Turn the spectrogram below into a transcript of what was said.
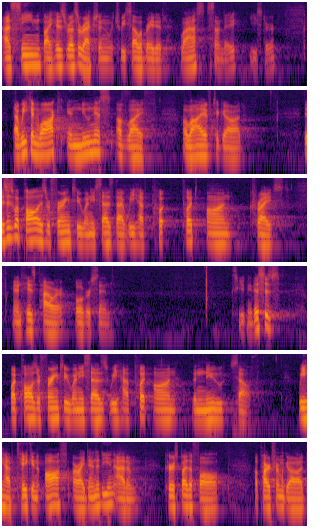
as seen by his resurrection, which we celebrated last Sunday, Easter, that we can walk in newness of life, alive to God. This is what Paul is referring to when he says that we have put, put on Christ and his power over sin. Excuse me. This is what Paul is referring to when he says we have put on the new self. We have taken off our identity in Adam, cursed by the fall, apart from God,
